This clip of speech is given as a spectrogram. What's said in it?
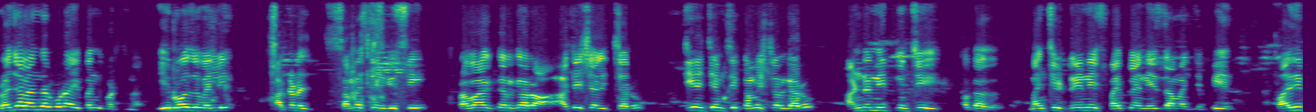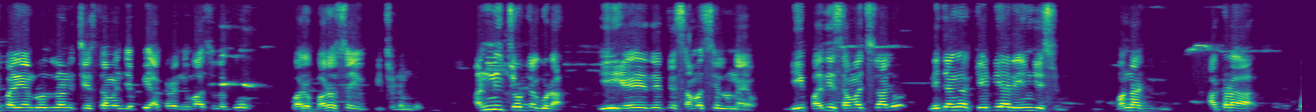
ప్రజలందరూ కూడా ఇబ్బంది పడుతున్నారు. ఈ రోజు వెళ్ళి అక్కడ సమస్యను చూసి ప్రభాకర్ గారు ఆదేశాలు ఇచ్చారు. జిహెచ్ఎంసీ కమిషనర్ గారు అండర్నీత్ నుంచి ఒక మంచి డ్రైనేజ్ పైప్ లైన్ వేద్దామని చెప్పి పది పదిహేను రోజుల్లోనే చేస్తామని చెప్పి అక్కడ నివాసులకు వారు భరోసా ఇప్పించడం జరిగింది. అన్ని చోట్ల కూడా ఈ ఏదైతే సమస్యలు ఉన్నాయో ఈ పది సంవత్సరాలు నిజంగా కేటీఆర్ ఏం చేసిండు? మొన్న అక్కడ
